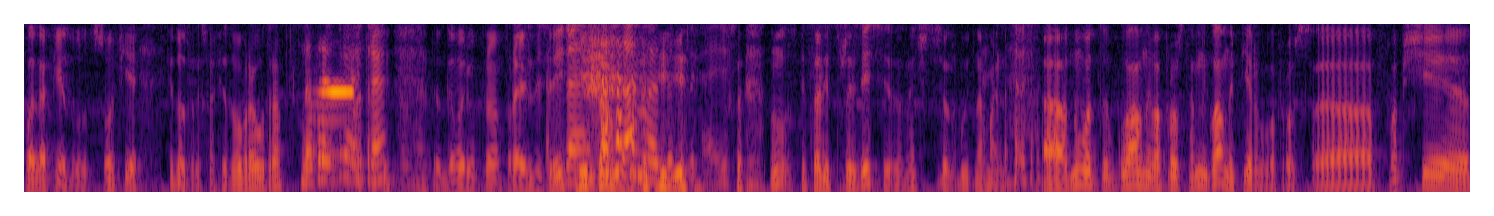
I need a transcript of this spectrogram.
логопеду Софье Федотовой. Софья, доброе утро. Доброе утро. Говорю про правильность речи. Да, и сам... Ну, специалист уже здесь, значит, все будет нормально. А, ну вот главный вопрос, ну не главный, первый вопрос. А, вообще,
